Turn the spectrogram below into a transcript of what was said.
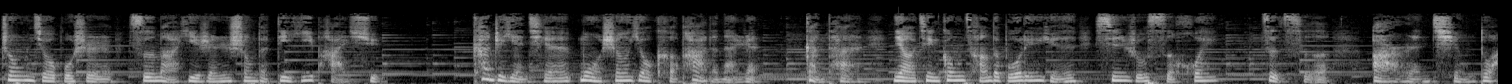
终究不是司马懿人生的第一排序。看着眼前陌生又可怕的男人，感叹鸟尽弓藏的柏凌云心如死灰。自此，二人情断。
